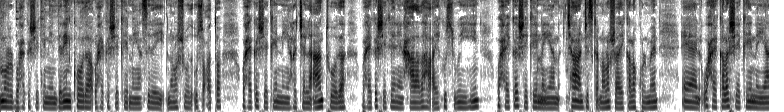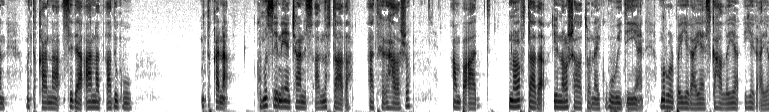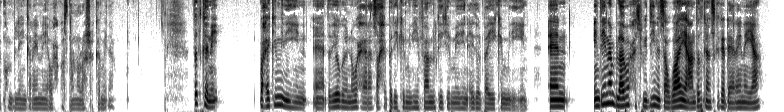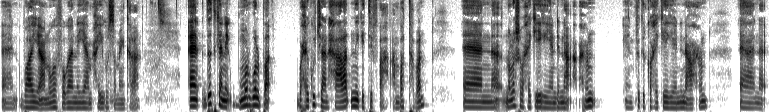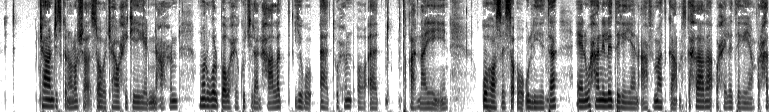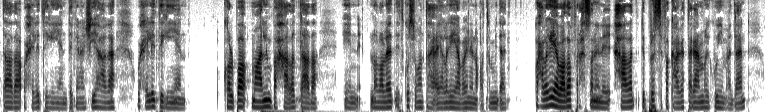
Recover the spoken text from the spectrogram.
Mar walba waxay ka sheekeynayaan dareenkooda waxay ka sheekeynayaan siday noloshooda u socoto waxay ka sheekeynayaan rajo la'aantooda waxay ka sheekeynayaan xaaladaha ay ku sugan yihiin waxay ka sheekeynayaan challengeska nolosha ay kala kulmeen. Waxay kala sheekeynayaan mataqaanaa sida aanad adigu mataqaanaa kuma siinayaan janis aada naftaada aada kaga hadasho amba aad naftaada iyo noloshaada toona ay kugu weydiiyaan. Mar walba iyaga ayaa iska hadlaya iyaga ayaa complain garaynaya wax kastoo nolosha ka mid a dadkani waxay ka mid yihiin dadyago inagu xeeran saaxiibaday ka mid yihiin faamilkay ka mid yihiin cid walba ayay ka mid yihiin. Intayna bilaabin waxaa isweydiinaysaa waayo aan dadkan iskaga dheereynaya waayo aan uga fogaanaya maxay igu sameyn karaan? Dadkani mar walba waxay ku jiraan xaalad negative ah amba taban nolosha waxay ka eegayaan dhinaca xun. Fikirka waxay ka eegayaan dhinaca xun. Challengeska nolosha soo wajaha waxay ka eegayaan dhinaca xun. Mar walba waxay ku jiraan xaalad iyagoo aada u xun oo aada mataqaanayay u hooseysa oo u liidata. Waxaanay la degayaan caafimaadka maskaxdaada waxay la degayaan farxadaada waxay la degayaan deganaanshyahaaga waxay la degayaan kolba maalinba xaaladaada nololeed eed ku sugan tahay ayaa laga yaabaa inay noqoto mid aad waxaa laga yaabaa adoo faraxsan inay xaalad debressiva kaaga tagaan markay ku yimaadaan.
